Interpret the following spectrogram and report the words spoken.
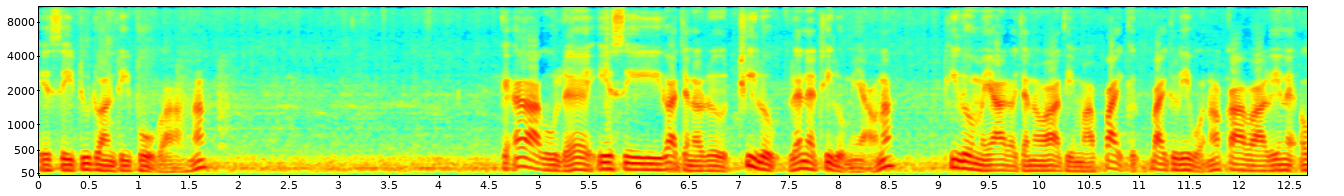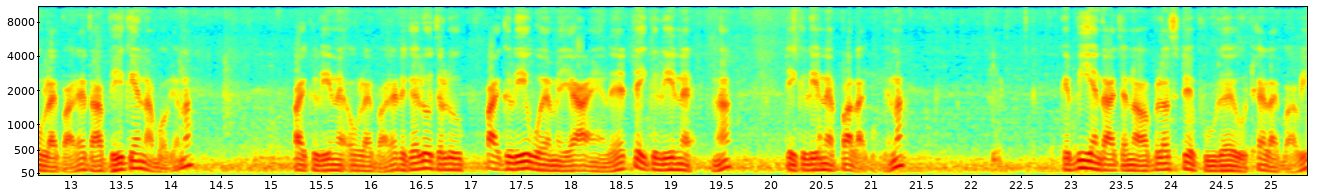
AC 220ဖို့ပါနော်ကဲအဲ့ဒါကိုလည်း AC ကကျွန်တော်တို့ထိလို့လက်နဲ့ထိလို့မရအောင်နော် ထိလို့မရတော့ကျွန်တော်ကဒီမှာ pipe pipe ကလေးပေါ့နော်ကာဗာလေးနဲ့အုပ်လိုက်ပါတယ်ဒါဘေးကင်းတာပေါ့ဗျာနော်ပိုက်ကလေးနဲ့အုပ်လိုက်ပါတယ်တကယ်လို့ဒီလိုပိုက်ကလေးဝယ်မရရင်လည်းတိတ်ကလေးနဲ့နော်တိတ်ကလေးနဲ့ပတ်လိုက်ပါဗျာနော်ကဲပြီးရင်ဒါကျွန်တော်ပလတ်စတစ်ဘူးတွေကိုထည့်လိုက်ပါပြီ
